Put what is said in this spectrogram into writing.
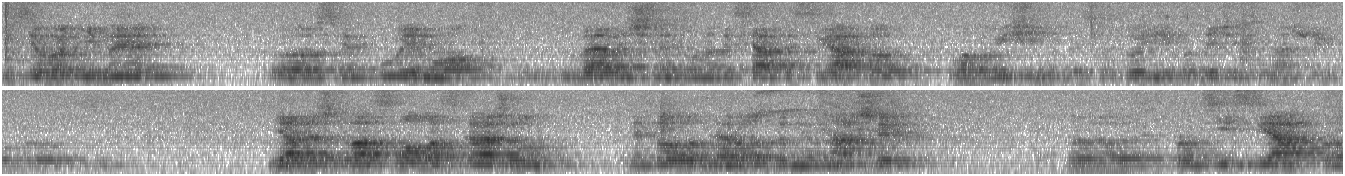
І сьогодні ми е, святкуємо величне 12 свято благовіщення Пресвятої Владичиці нашої Богородиці. Я лише два слова скажу для того, для роздумів наших е, про ці свят, про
